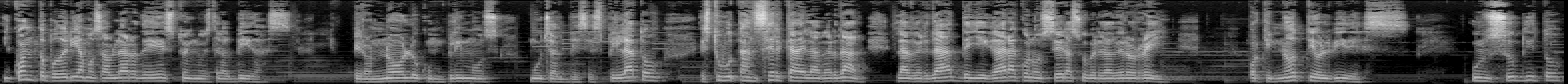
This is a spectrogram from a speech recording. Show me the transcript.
¿Y cuánto podríamos hablar de esto en nuestras vidas? Pero no lo cumplimos muchas veces. Pilato estuvo tan cerca de la verdad, la verdad de llegar a conocer a su verdadero rey. Porque no te olvides, un súbdito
